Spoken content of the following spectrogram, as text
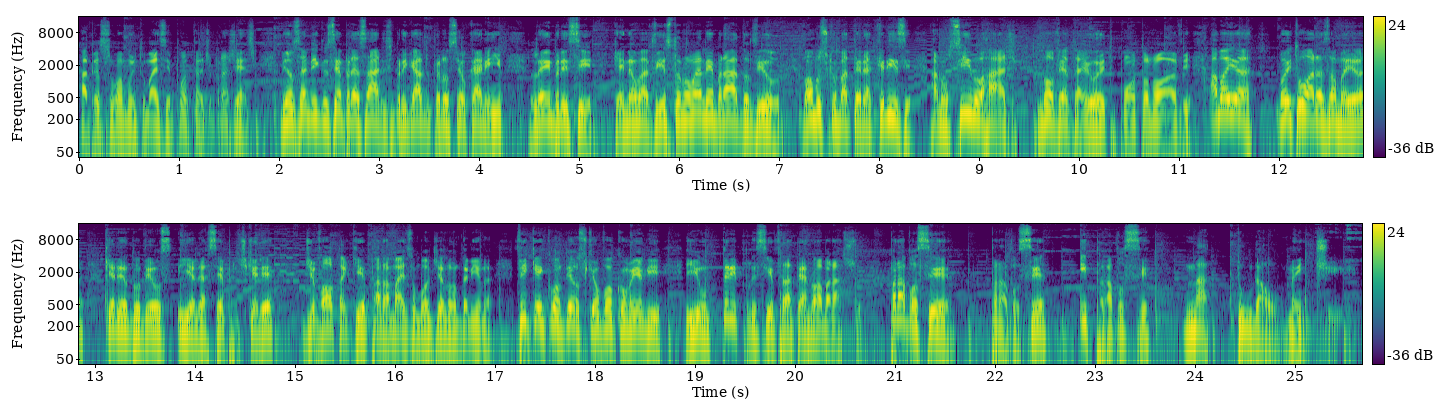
a pessoa muito mais importante pra gente. Meus amigos empresários, obrigado pelo seu carinho. Lembre-se, quem não é visto não é lembrado, viu? Vamos combater a crise? Anuncie no rádio 98.9. Amanhã, 8 horas da manhã, querendo Deus e Ele é sempre te querer, de volta aqui para mais um Bom Dia Londrina. Fiquem com Deus que eu vou com Ele e um tríplice fraterno abraço para você, para você e para você, naturalmente.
